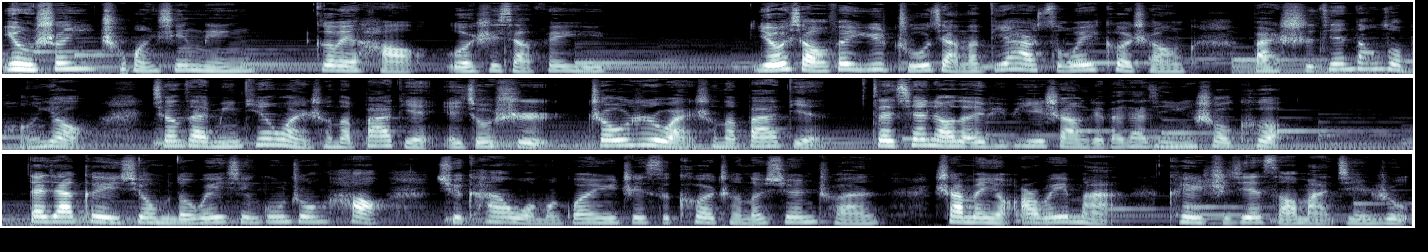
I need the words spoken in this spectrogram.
用声音触碰心灵，各位好，我是小飞鱼。由小飞鱼主讲的第二次微课程《把时间当作朋友》，将在明天晚上的八点，也就是周日晚上的八点，在千聊的 APP 上给大家进行授课。大家可以去我们的微信公众号去看我们关于这次课程的宣传，上面有二维码，可以直接扫码进入。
